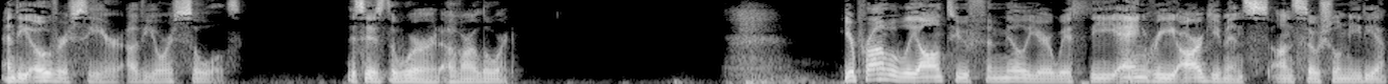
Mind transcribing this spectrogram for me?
and the overseer of your souls. This is the word of our Lord. You're probably all too familiar with the angry arguments on social media.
